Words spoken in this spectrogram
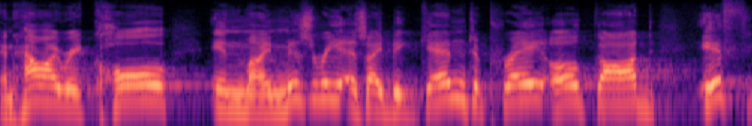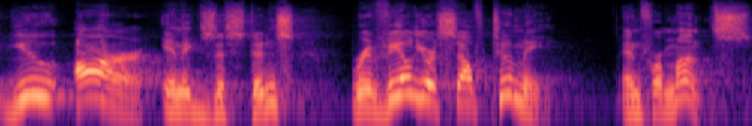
And how I recall in my misery as I began to pray, Oh God, if you are in existence, reveal yourself to me and for months.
